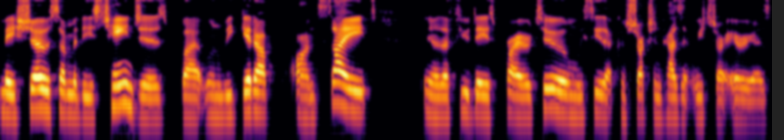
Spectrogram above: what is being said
may show some of these changes, but when we get up on site, you know, the few days prior to, and we see that construction hasn't reached our areas,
